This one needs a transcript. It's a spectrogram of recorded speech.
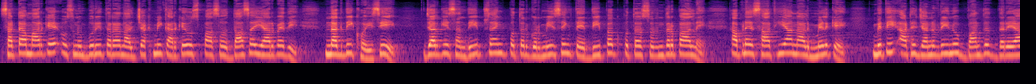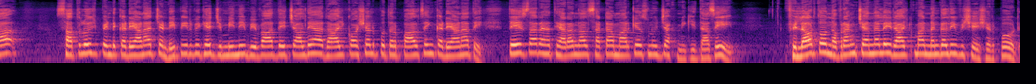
ਸੱਟਾ ਮਾਰ ਕੇ ਉਸ ਨੂੰ ਬੁਰੀ ਤਰ੍ਹਾਂ ਨਾਲ ਜ਼ਖਮੀ ਕਰਕੇ ਉਸ ਪਾਸੋਂ 10000 ਰੁਪਏ ਦੀ ਨਕਦੀ ਖੋਈ ਸੀ। ਜਦਕਿ ਸੰਦੀਪ ਸਿੰਘ, ਪੁੱਤਰ ਗੁਰਮੀਤ ਸਿੰਘ ਤੇ ਦੀਪਕ, ਪੁੱਤਰ ਸੁਰਿੰਦਰਪਾਲ ਨੇ ਆਪਣੇ ਸਾਥੀਆਂ ਨਾਲ ਮਿਲ ਕੇ ਮਿਤੀ 8 ਜਨਵਰੀ ਨੂੰ ਬੰਦ ਦਰਿਆ ਸਤਲੁਜ ਪਿੰਡ ਕਡਿਆਣਾ ਝੰਡੀਪੀਰ ਵਿਖੇ ਜ਼ਮੀਨੀ ਵਿਵਾਦ ਦੇ ਚੱਲਦਿਆਂ ਰਾਜ ਕੌਸ਼ਲ ਪੁੱਤਰ ਸਿੰਘ ਕਡਿਆਣਾ ਤੇ ਤੇਜ਼ਧਾਰ ਹਥਿਆਰਾਂ ਨਾਲ ਸੱਟਾ ਮਾਰ ਕੇ ਉਸ ਨੂੰ ਜ਼ਖਮੀ ਕੀਤਾ ਸੀ। ਫਿਲੌਰ ਤੋਂ ਨਵਰੰਗ ਚੈਨਲ ਲਈ ਰਾਜਕੁਮਾਰ ਨੰਗਲ ਦੀ ਵਿਸ਼ੇਸ਼ ਰਿਪੋਰਟ।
